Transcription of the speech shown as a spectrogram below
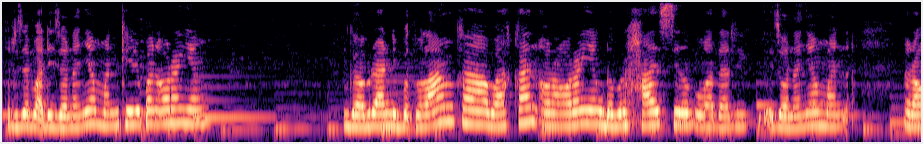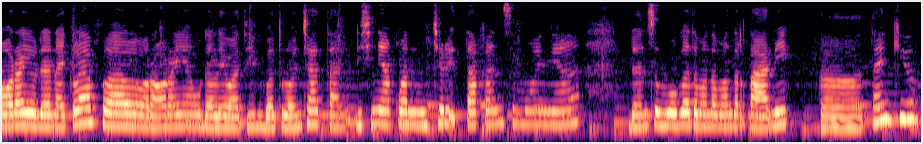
terjebak di zona nyaman, kehidupan orang yang nggak berani buat melangkah, bahkan orang-orang yang udah berhasil keluar dari zona nyaman orang-orang yang udah naik level, orang-orang yang udah lewatin batu loncatan. Di sini aku akan menceritakan semuanya dan semoga teman-teman tertarik. Uh, thank you.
